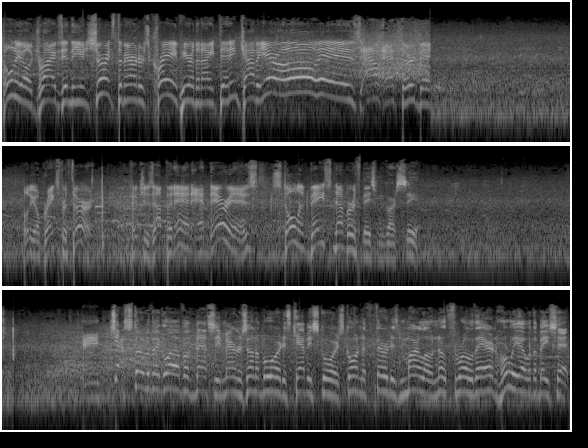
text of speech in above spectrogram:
Julio drives in the insurance the Mariners crave here in the ninth inning. Caballero is out at third base. Julio breaks for third. Pitches up and in, and there is stolen base number. Baseman Garcia. And just over the glove of Messi. Mariners on the board as Cabby scores. Going to third is Marlowe. No throw there. And Julio with a base hit.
